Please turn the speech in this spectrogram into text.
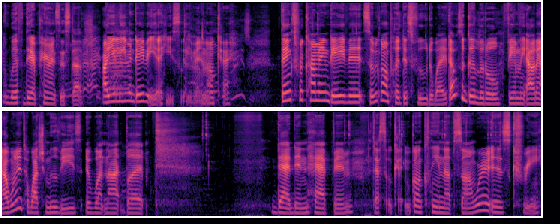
with their parents and stuff. Are you leaving, David? Yeah, he's leaving. Okay. Thanks for coming, David. So we're gonna put this food away. That was a good little family outing. I wanted to watch movies and whatnot, but that didn't happen. That's okay. We're gonna clean up some. Where is Cree?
